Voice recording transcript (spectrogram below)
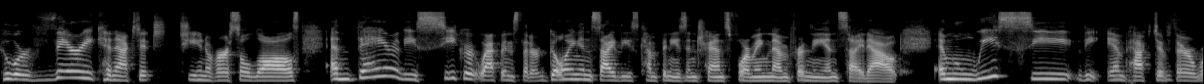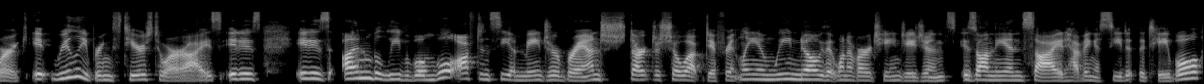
who are very connected to universal laws. And they are these secret weapons that are going inside these companies and transforming them from the inside out. And when we see the impact of their work, it really brings tears to our eyes. It is, it is unbelievable. And we'll often see a major brand start to show up differently. And we know that one of our change agents is on the inside having a seat at the table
